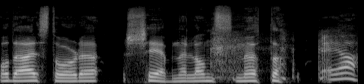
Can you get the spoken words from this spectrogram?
og der står det skjebnelandsmøte. Ja.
